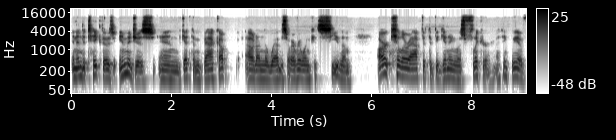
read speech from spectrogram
and then to take those images and get them back up out on the web so everyone could see them. Our killer app at the beginning was Flickr. I think we have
